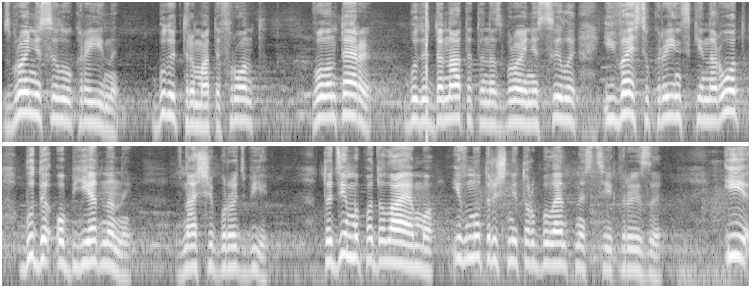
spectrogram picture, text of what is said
Збройні сили України будуть тримати фронт, волонтери будуть донатити на Збройні сили, і весь український народ буде об'єднаний в нашій боротьбі. Тоді ми подолаємо і внутрішні турбулентності і кризи, і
